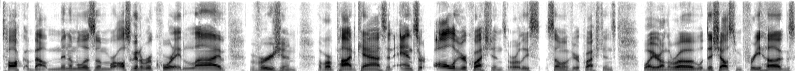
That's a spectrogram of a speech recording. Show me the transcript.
talk about minimalism. We're also going to record a live version of our podcast and answer all of your questions, or at least some of your questions, while you're on the road. We'll dish out some free hugs,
